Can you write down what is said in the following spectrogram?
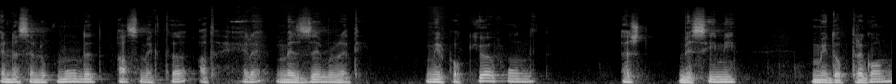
e nëse nuk mundet as me këtë atëhere me zemrën e tij mirëpo kjo e fundit është besimi më i dobët tregon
